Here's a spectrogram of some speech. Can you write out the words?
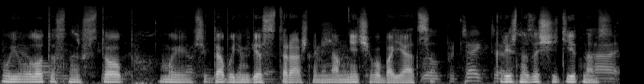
у его лотосных стоп мы всегда будем бесстрашными, нам нечего бояться. Кришна защитит нас.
